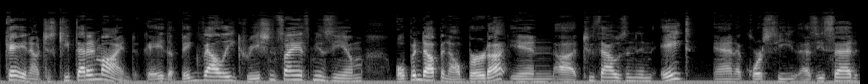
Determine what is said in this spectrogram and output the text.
Okay, now just keep that in mind. Okay, the Big Valley Creation Science Museum opened up in Alberta in uh, 2008 and of course, he, as he said,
